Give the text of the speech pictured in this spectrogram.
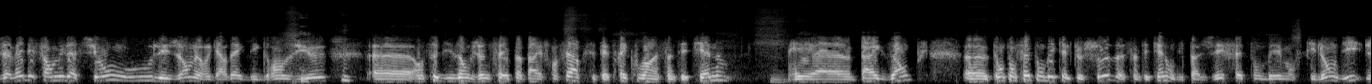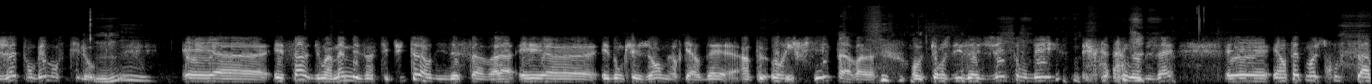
j'avais des formulations où les gens me regardaient avec des grands yeux en se disant que je ne savais pas parler français, alors que c'était très courant à Saint-Étienne. Et par exemple, euh, quand on fait tomber quelque chose, à Saint-Etienne, on dit pas j'ai fait tomber mon stylo, on dit j'ai tombé mon stylo. Mmh. Et, euh, et ça, du moins même mes instituteurs disaient ça, voilà. Et, euh, et donc les gens me regardaient un peu horrifiés par euh, quand je disais j'ai tombé un objet. Et, et, en fait, moi, je trouve ça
